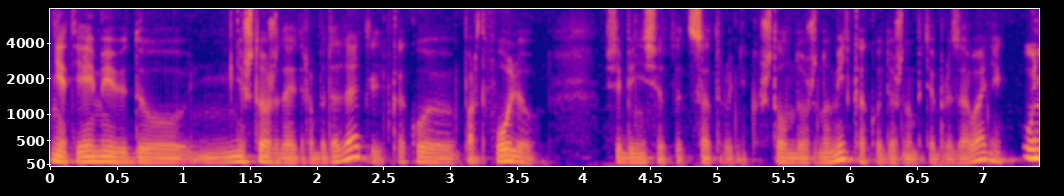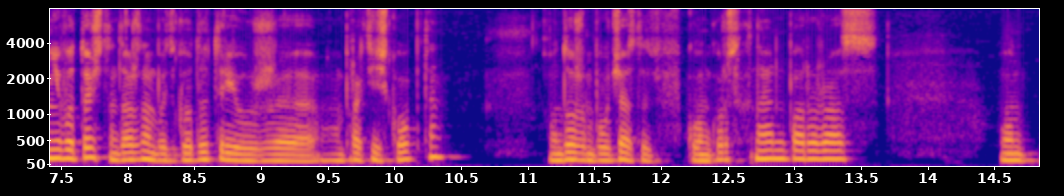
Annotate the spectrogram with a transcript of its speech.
Нет, я имею в виду, не что ожидает работодатель, какое портфолио в себе несет этот сотрудник, что он должен уметь, какое должно быть образование. У него точно должно быть года три уже практического опыта, он должен поучаствовать в конкурсах, наверное, пару раз. Он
